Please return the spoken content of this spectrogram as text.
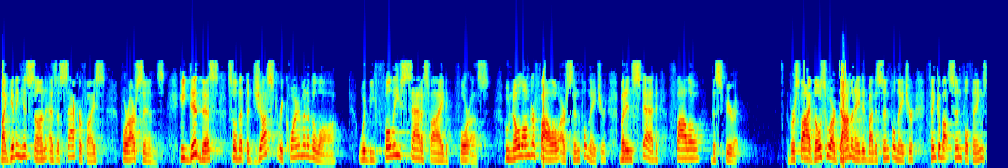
by giving His Son as a sacrifice for our sins. He did this so that the just requirement of the law would be fully satisfied for us, who no longer follow our sinful nature, but instead follow the Spirit. Verse 5, those who are dominated by the sinful nature think about sinful things,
